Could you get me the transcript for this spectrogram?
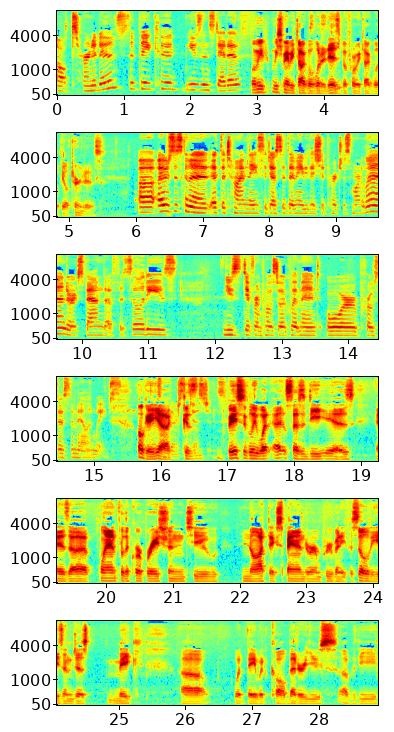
alternatives that they could use instead of well we, we should maybe talk about what it is before we talk about the alternatives uh, I was just gonna. At the time, they suggested that maybe they should purchase more land or expand the facilities, use different postal equipment, or process the mail-in waves. Okay, Those yeah, because basically what SSD is is a plan for the corporation to not expand or improve any facilities and just make uh, what they would call better use of the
